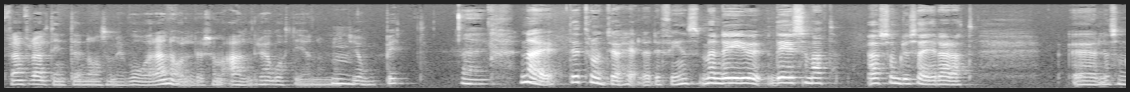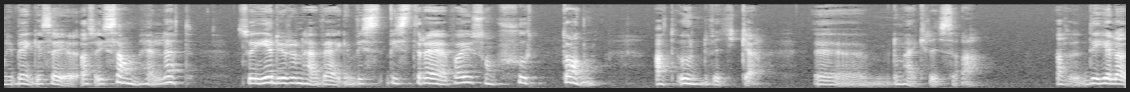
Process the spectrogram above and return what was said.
framförallt inte någon som är våran ålder som aldrig har gått igenom något jobbigt. Nej. Nej, det tror inte jag heller det finns. Men det är ju det är som att, som du säger där att, eller som ni bägge säger, alltså i samhället så är det ju den här vägen. Vi, vi strävar ju som 17 att undvika eh, de här kriserna. Alltså det hela,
